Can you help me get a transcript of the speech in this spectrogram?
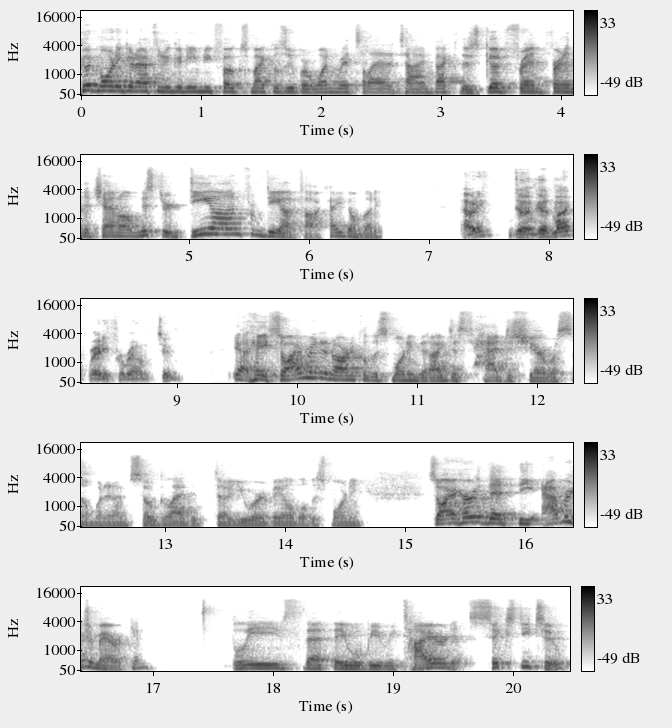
Good morning, good afternoon, good evening, folks. Michael Zuber, one rental at a time. Back to this good friend, friend of the channel, Mr. Dion from Dion Talk. How you doing, buddy? Howdy. Doing good, Mike. Ready for round two? Yeah. Hey, so I read an article this morning that I just had to share with someone, and I'm so glad that uh, you were available this morning. So I heard that the average American believes that they will be retired at 62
